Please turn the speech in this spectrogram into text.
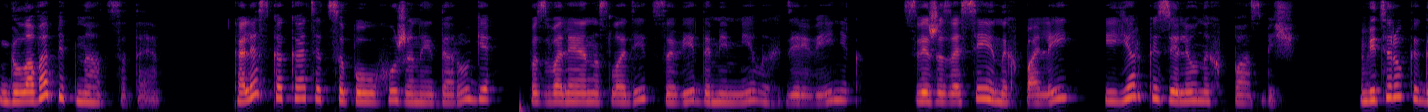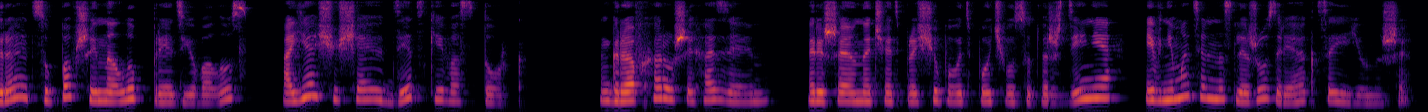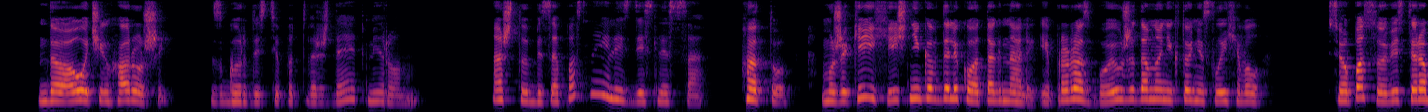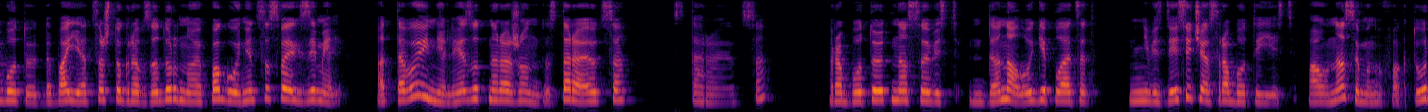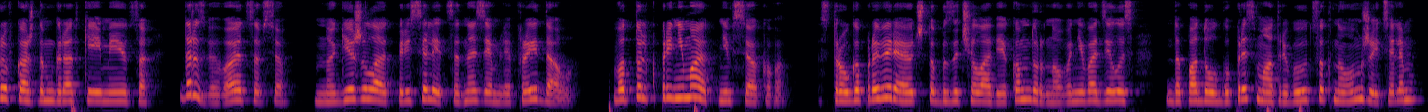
Глава пятнадцатая. Коляска катится по ухоженной дороге, позволяя насладиться видами милых деревенек, свежезасеянных полей и ярко-зеленых пастбищ. Ветерок играет с упавшей на лоб прядью волос, а я ощущаю детский восторг. Граф хороший хозяин. Решаю начать прощупывать почву с утверждения и внимательно слежу за реакцией юноши. «Да, очень хороший», – с гордостью подтверждает Мирон. «А что, безопасные ли здесь леса?» «А то! Мужики и хищников далеко отогнали, и про разбой уже давно никто не слыхивал. Все по совести работают, да боятся, что граф за дурное погонит со своих земель. Оттого и не лезут на рожон, да стараются». «Стараются?» «Работают на совесть, да налоги платят. Не везде сейчас работы есть, а у нас и мануфактуры в каждом городке имеются – да развивается все. Многие желают переселиться на земли Фрейдау. Вот только принимают не всякого. Строго проверяют, чтобы за человеком дурного не водилось, да подолгу присматриваются к новым жителям.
